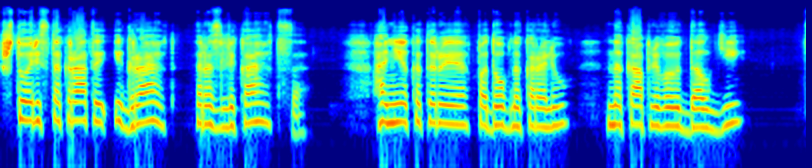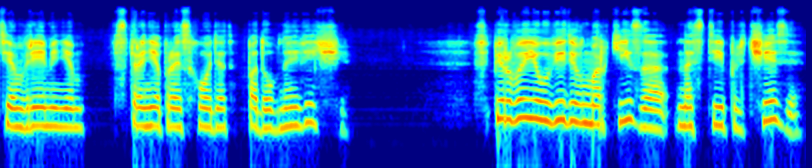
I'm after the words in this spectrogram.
что аристократы играют, развлекаются, а некоторые, подобно королю, накапливают долги, тем временем в стране происходят подобные вещи. Впервые увидев маркиза на стипль-чезе,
